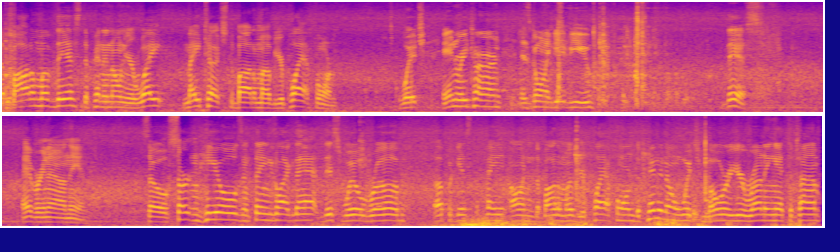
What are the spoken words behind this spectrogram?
the bottom of this, depending on your weight, may touch the bottom of your platform, which in return is gonna give you this every now and then. So certain hills and things like that, this will rub up against the paint on the bottom of your platform, depending on which mower you're running at the time.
